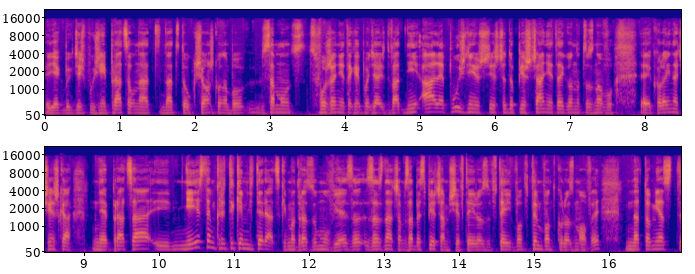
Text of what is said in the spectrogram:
jakby gdzieś później pracą nad, nad tą książką, no bo samo stworzenie, tak jak powiedziałeś, dwa dni, ale później już jeszcze dopieszczanie tego, no to znowu y, kolejna ciężka praca. Nie jestem krytykiem literackim, od razu mówię, zaznaczam, zabezpieczam się w, tej, w, tej, w tym wątku rozmowy, natomiast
